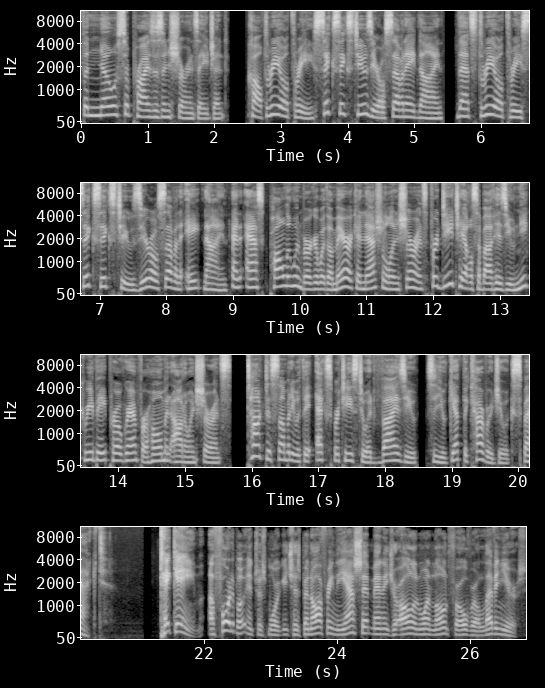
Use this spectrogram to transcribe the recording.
the no surprises insurance agent. Call 303 662 0789. That's 303 662 0789. And ask Paul Leuenberger with American National Insurance for details about his unique rebate program for home and auto insurance. Talk to somebody with the expertise to advise you so you get the coverage you expect. Take AIM. Affordable Interest Mortgage has been offering the Asset Manager all in one loan for over 11 years.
